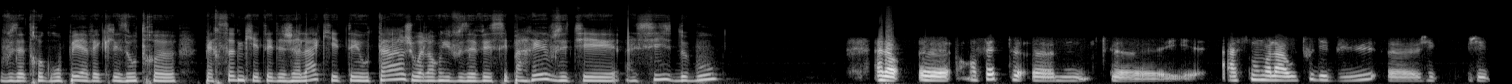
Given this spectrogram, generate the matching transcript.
vous êtes regroupé avec les autres euh, personnes qui étaient déjà là, qui étaient otages, ou alors vous avez séparé, vous étiez assises, debout? Alors, en fait, à ce moment-là, au tout début, j'ai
